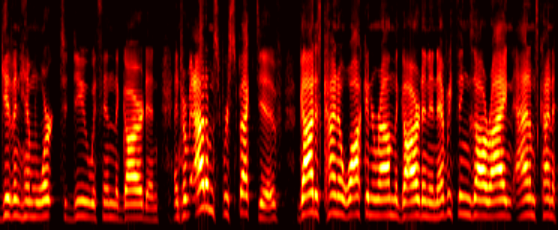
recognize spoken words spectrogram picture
given him work to do within the garden. And from Adam's perspective, God is kind of walking around the garden and everything's all right, and Adam's kind of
